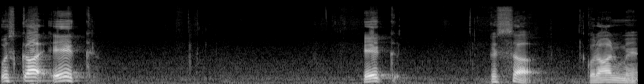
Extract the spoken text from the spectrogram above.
اس کا ایک ایک قصہ قرآن میں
